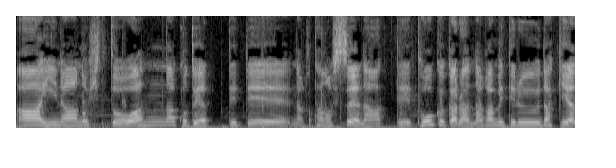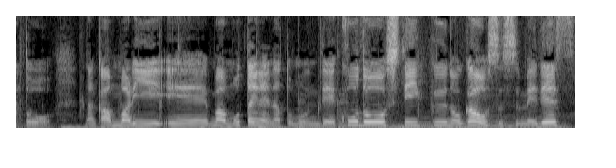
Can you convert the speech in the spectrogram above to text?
ああ、いいな、あの人、あんなことやってて、なんか楽しそうやなって、遠くから眺めてるだけやと、なんかあんまり、えー、まあ、もったいないなと思うんで、行動していくのがおすすめです。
